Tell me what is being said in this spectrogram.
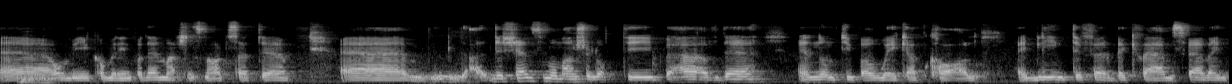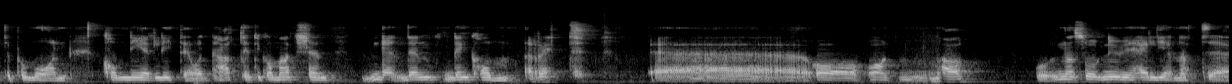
Eh, om vi kommer in på den matchen snart. Så att, eh, eh det känns som om Ancelotti behövde någon typ av wake-up call. Bli inte för bekväm, sväva inte på moln, kom ner lite. Och Atletico-matchen, den, den, den kom rätt. Eh, och, och, ja, och man såg nu i helgen att eh,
